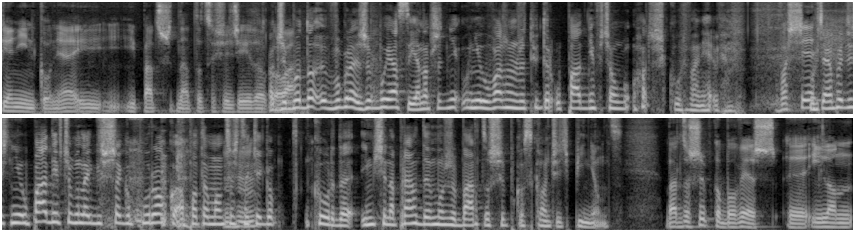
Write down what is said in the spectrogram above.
pianinku, nie? I, i, patrzy na to, co się dzieje dookoła. Znaczy, bo do, w ogóle, żeby było jasne, ja na przykład nie, nie uważam, że Twitter upadnie w ciągu, chociaż kurwa nie wiem. Właściwie Bo chciałem powiedzieć, nie upadnie w ciągu najbliższego pół roku, a potem mam coś Mhm. takiego, kurde, im się naprawdę może bardzo szybko skończyć pieniądz. bardzo szybko, bo wiesz, y, Elon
